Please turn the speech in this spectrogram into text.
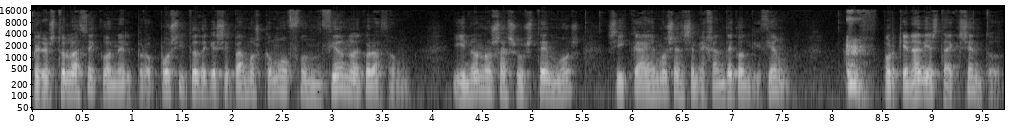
Pero esto lo hace con el propósito de que sepamos cómo funciona el corazón y no nos asustemos si caemos en semejante condición, porque nadie está exento.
